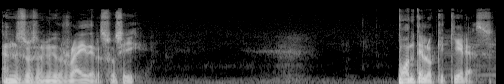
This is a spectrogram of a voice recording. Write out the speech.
a nuestros amigos Riders, ¿o sí? Ponte lo que quieras.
